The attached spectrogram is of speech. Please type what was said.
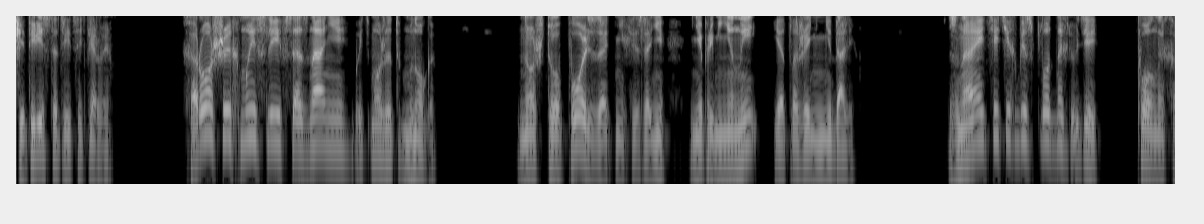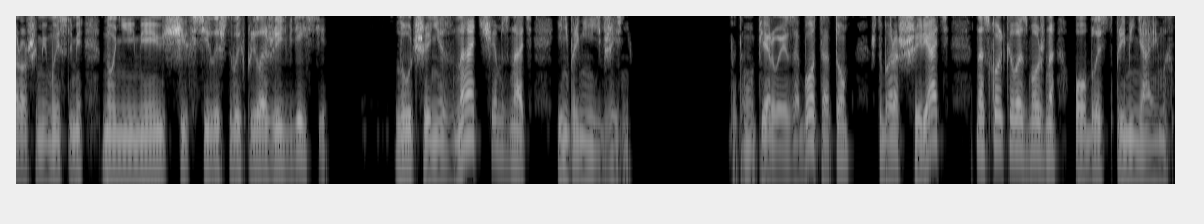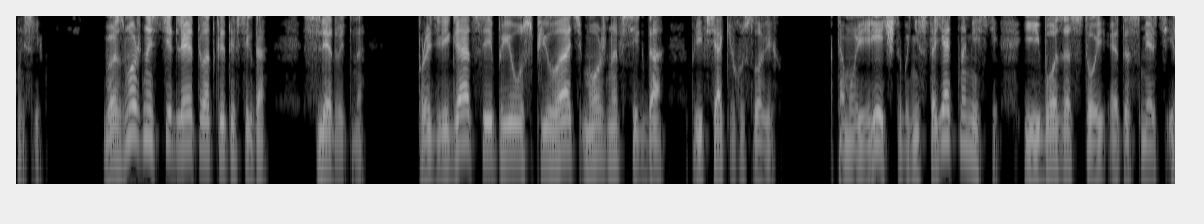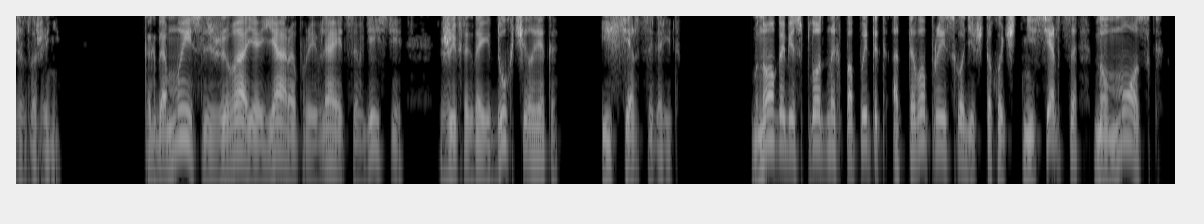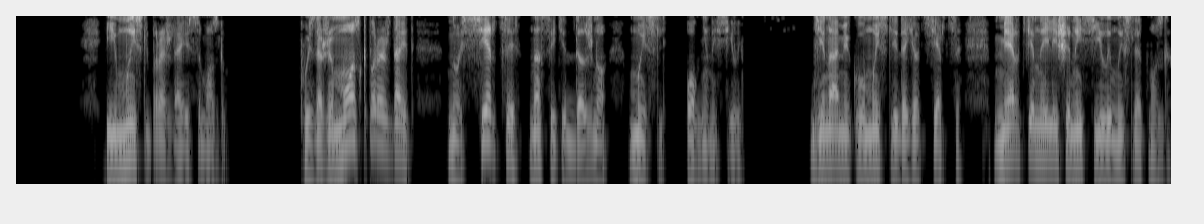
431. Хороших мыслей в сознании, быть может, много. Но что польза от них, если они не применены и отложений не дали? Знаете этих бесплодных людей, полных хорошими мыслями, но не имеющих силы, чтобы их приложить в действие? Лучше не знать, чем знать и не применить в жизни. Потому первая забота о том, чтобы расширять, насколько возможно, область применяемых мыслей. Возможности для этого открыты всегда. Следовательно, продвигаться и преуспевать можно всегда, при всяких условиях. К тому и речь, чтобы не стоять на месте, ибо застой — это смерть и разложение. Когда мысль живая, яро проявляется в действии, жив тогда и дух человека, и сердце горит. Много бесплодных попыток от того происходит, что хочет не сердце, но мозг. И мысль порождается мозгом. Пусть даже мозг порождает, но сердце насытить должно мысль огненной силой. Динамику мысли дает сердце, мертвенные лишены силы мысли от мозга.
